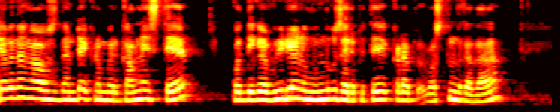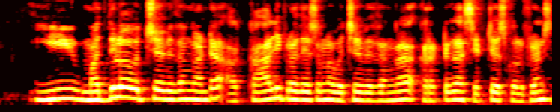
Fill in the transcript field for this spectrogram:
ఏ విధంగా వస్తుందంటే ఇక్కడ మీరు గమనిస్తే కొద్దిగా వీడియోని ముందుకు జరిపితే ఇక్కడ వస్తుంది కదా. ఈ మధ్యలో వచ్చే విధంగా అంటే ఆ ఖాళీ ప్రదేశంలో వచ్చే విధంగా కరెక్ట్గా సెట్ చేసుకోవాలి ఫ్రెండ్స్.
